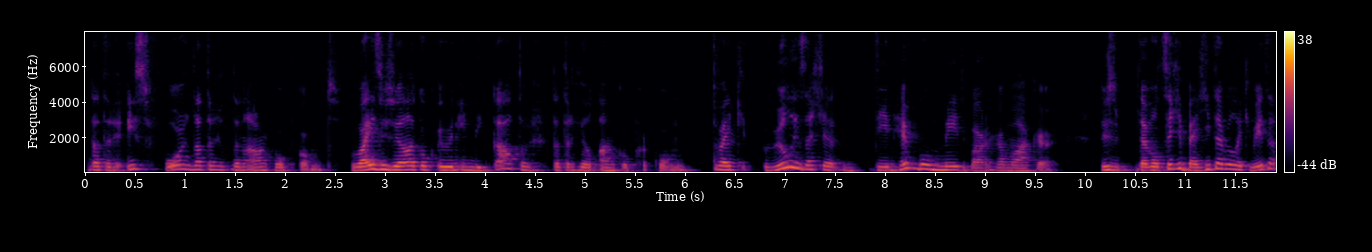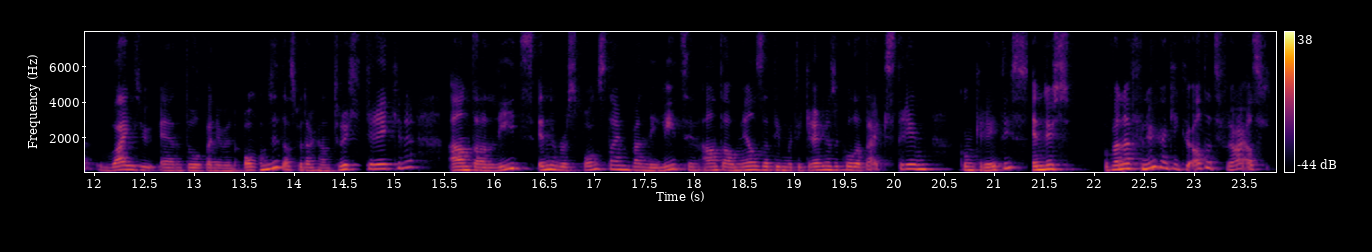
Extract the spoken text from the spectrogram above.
dat er is voordat er een aankoop komt? Wat is dus eigenlijk ook uw indicator dat er veel aankoop gaat komen? Wat ik wil is dat je die hefboom meetbaar gaat maken. Dus dat wil zeggen, bij Gita wil ik weten, wat is uw einddoel van uw omzet? Als we daar gaan terugrekenen, aantal leads en de response time van die leads en aantal mails dat die moeten krijgen. Dus ik wil dat dat extreem concreet is. En dus vanaf nu ga ik je altijd vragen, als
